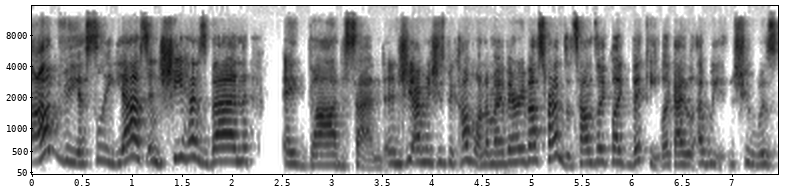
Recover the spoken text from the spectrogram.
obviously, yes. And she has been a godsend. And she, I mean, she's become one of my very best friends. It sounds like like Vicky. Like I, we, she was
